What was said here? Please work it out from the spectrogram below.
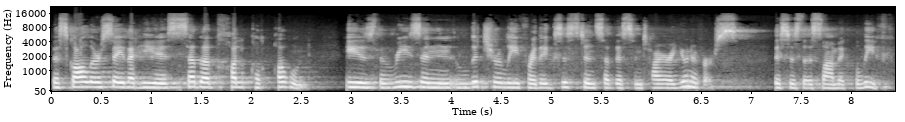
The scholars say that he is sabab khalq qawn, he is the reason, literally, for the existence of this entire universe. This is the Islamic belief.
